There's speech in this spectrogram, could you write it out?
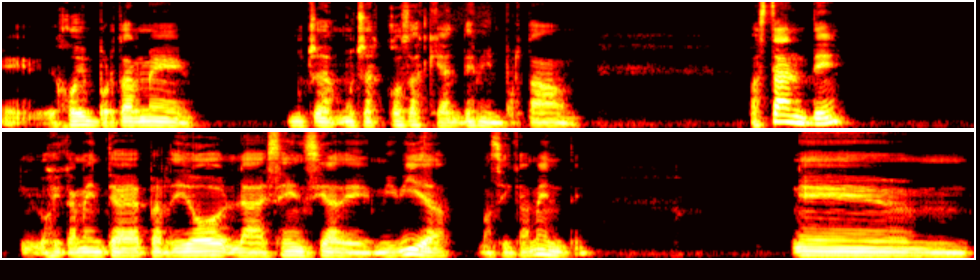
Eh, dejó de importarme muchas, muchas cosas que antes me importaban bastante. Lógicamente había perdido la esencia de mi vida, básicamente. Em,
